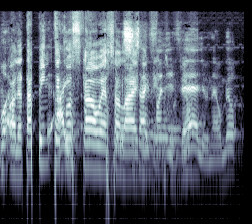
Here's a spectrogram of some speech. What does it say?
Olha, tá pentecostal aí, essa live. iPhone de velho, né? O meu.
